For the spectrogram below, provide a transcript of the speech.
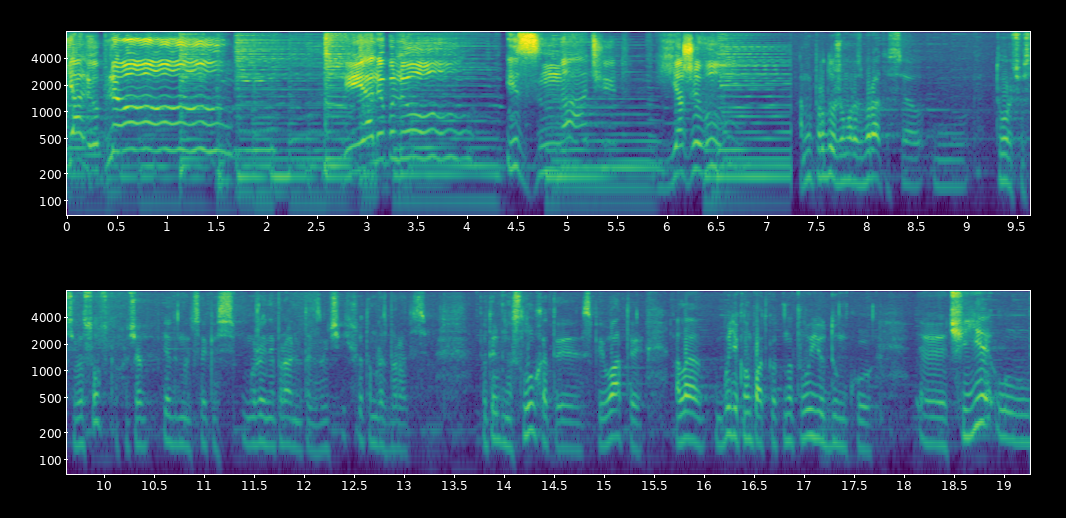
я люблю. Я люблю, і значить, я живу. А ми продовжимо розбиратися у творчості Висоцького, хоча я думаю, це якось може і неправильно так звучить. Що там розбиратися? Потрібно слухати, співати. Але в будь-якому випадку, на твою думку, е, чи є у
